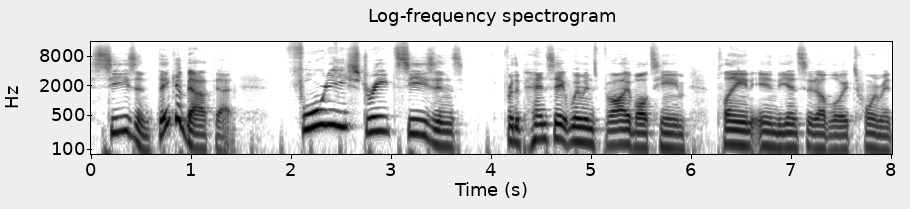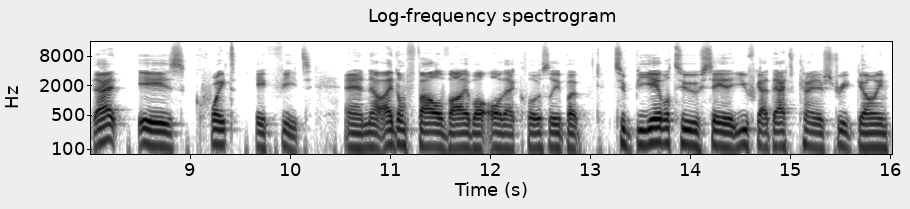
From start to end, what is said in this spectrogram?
season. Think about that. 40 straight seasons for the Penn State women's volleyball team playing in the NCAA tournament. That is quite a feat. And now I don't follow volleyball all that closely, but to be able to say that you've got that kind of streak going,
